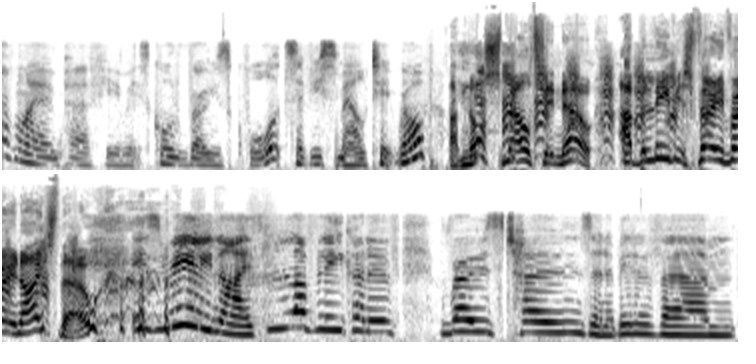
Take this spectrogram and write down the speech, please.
have my own perfume. It's called Rose Quartz. Have you smelt it, Rob? I've not smelt it, no. I believe it's very, very nice, though. it's really nice. Lovely kind of rose tones and a bit of um,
